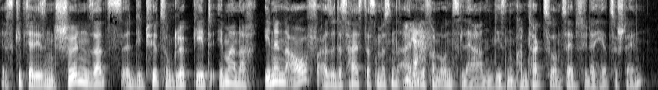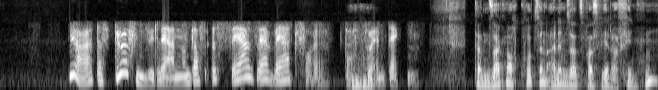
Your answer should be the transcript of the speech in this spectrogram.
Es gibt ja diesen schönen Satz, äh, die Tür zum Glück geht immer nach innen auf. Also das heißt, das müssen einige ja. von uns lernen, diesen Kontakt zu uns selbst wiederherzustellen. Ja, das dürfen sie lernen und das ist sehr, sehr wertvoll, das mhm. zu entdecken. Dann sag noch kurz in einem Satz, was wir da finden.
